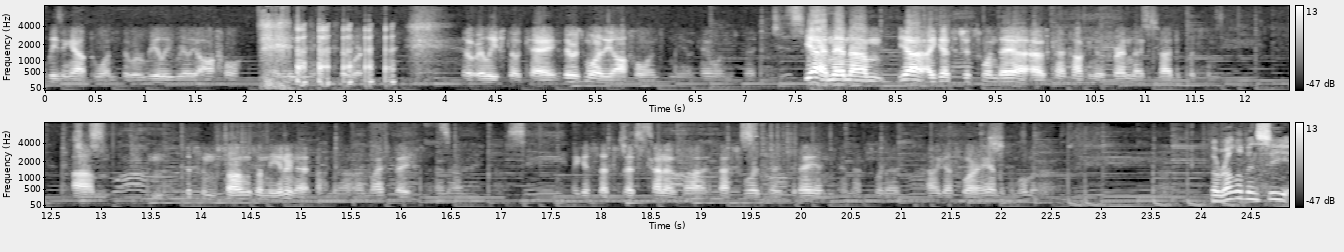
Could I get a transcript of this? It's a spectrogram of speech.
leaving out the ones that were really, really awful, and leaving the ones that were that were at least okay. There was more of the awful ones than the okay ones, but yeah. And then um, yeah, I guess just one day I, I was kind of talking to a friend, and I decided to put some um, put some songs on the internet on, uh, on MySpace, and um, I guess that's that's kind of uh, fast forward to today, and, and that's sort of how I got to where I am at the moment. The relevancy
